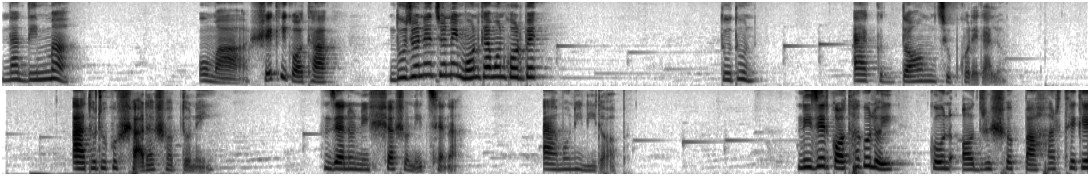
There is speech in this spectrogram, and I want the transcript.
না দিম্মা? ও মা সে কি কথা? দুজনের জন্যই মন কেমন করবে? তুতুন একদম চুপ করে গেল। এতটুকু সারা শব্দ নেই, যেন নিঃশ্বাসও নিচ্ছে না, এমনই নীরব। নিজের কথাগুলোই কোন অদৃশ্য পাহাড় থেকে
